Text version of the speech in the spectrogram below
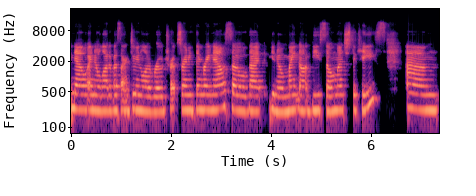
Now, I know a lot of us aren't doing a lot of road trips or anything right now, so that you know might not be so much the case. Um,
